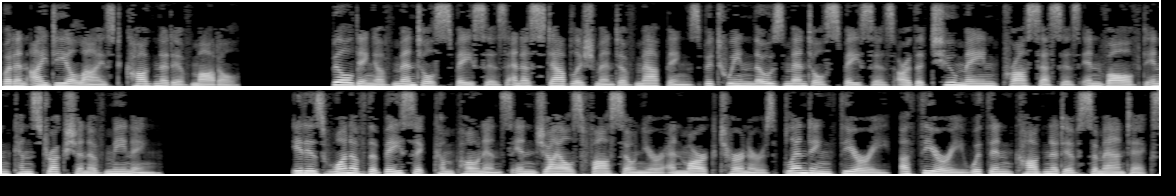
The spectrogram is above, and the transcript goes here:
but an idealized cognitive model building of mental spaces and establishment of mappings between those mental spaces are the two main processes involved in construction of meaning. It is one of the basic components in Gilles Fauconnier and Mark Turner's blending theory, a theory within cognitive semantics.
